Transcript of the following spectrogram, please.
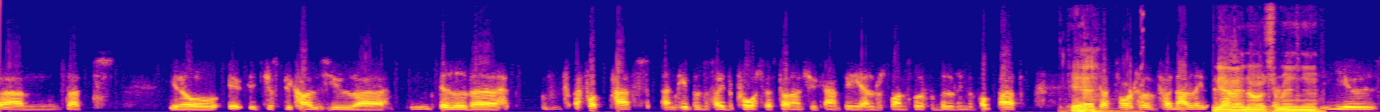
um, that, you know, it, it just because you uh, build a a footpath and people decide to protest on it, you can't be held responsible for building the footpath. Yeah. That sort of analogy. Yeah, I know what you mean, yeah. Used,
